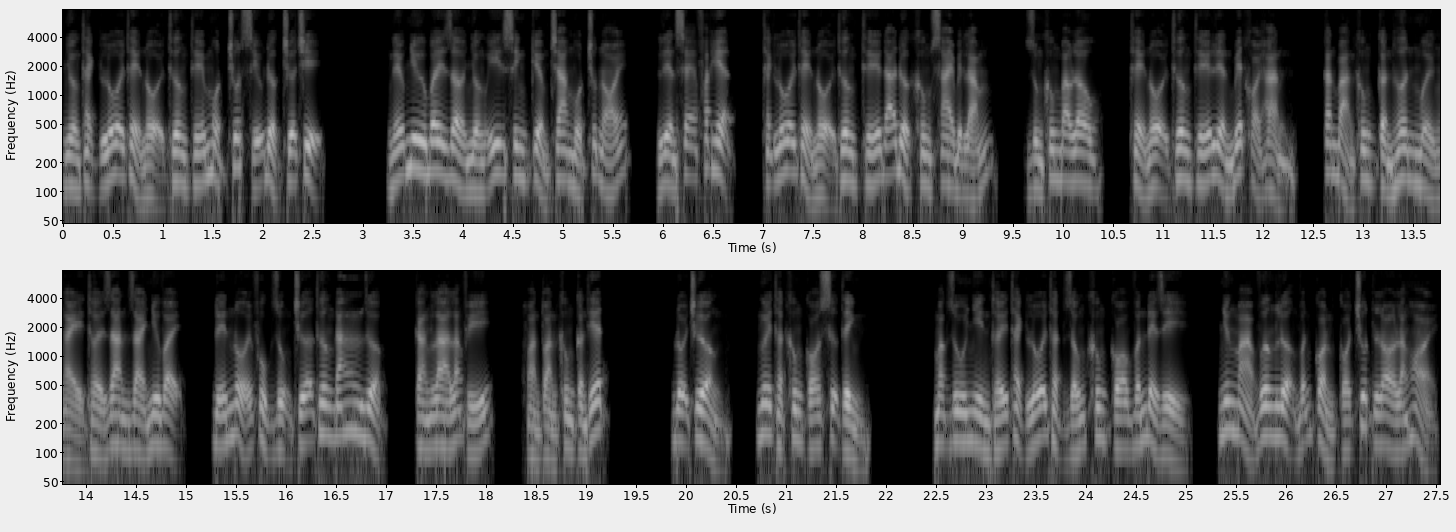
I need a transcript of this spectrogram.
nhường thạch lôi thể nội thương thế một chút xíu được chữa trị. Nếu như bây giờ nhường y sinh kiểm tra một chút nói, liền sẽ phát hiện, thạch lôi thể nội thương thế đã được không sai biệt lắm, dùng không bao lâu, thể nội thương thế liền biết khỏi hẳn, căn bản không cần hơn 10 ngày thời gian dài như vậy, đến nội phục dụng chữa thương đang dược, càng là lãng phí, hoàn toàn không cần thiết. Đội trưởng, ngươi thật không có sự tình. Mặc dù nhìn thấy thạch lỗi thật giống không có vấn đề gì, nhưng mà vương lượng vẫn còn có chút lo lắng hỏi.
